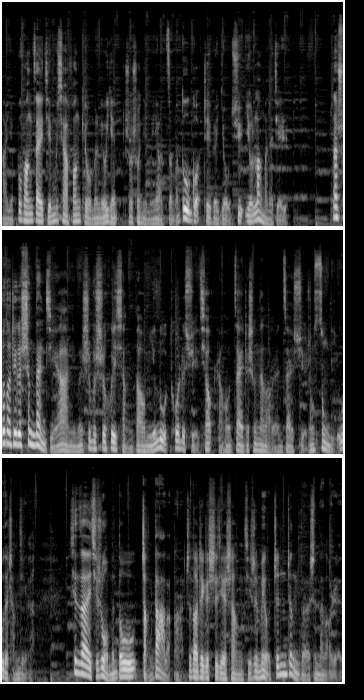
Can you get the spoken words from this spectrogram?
啊，也不妨在节目下方给我们留言，说说你们要怎么度过这个有趣又浪漫的节日。那说到这个圣诞节啊，你们是不是会想到麋鹿拖着雪橇，然后载着圣诞老人在雪中送礼物的场景呢？现在其实我们都长大了啊，知道这个世界上其实没有真正的圣诞老人。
